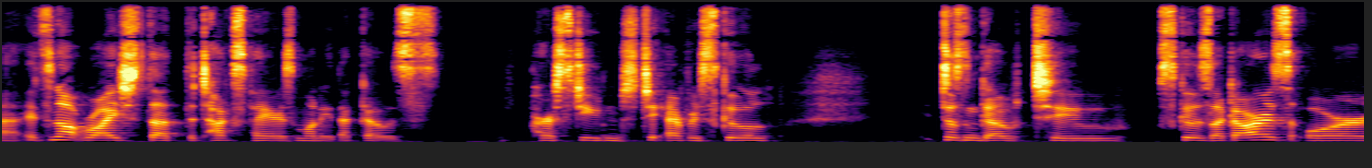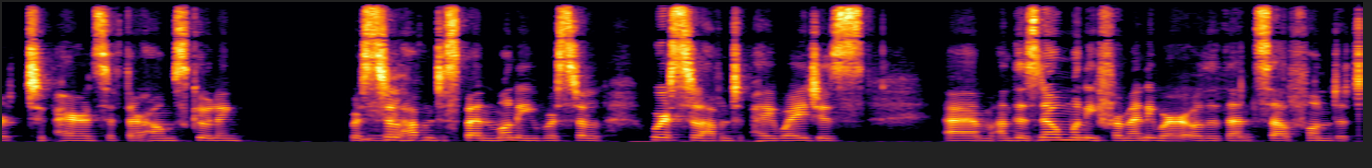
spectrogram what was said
uh, it's not right that the taxpayers' money that goes per student to every school doesn't go to schools like ours or to parents if they're homeschooling. We're still Yeah. having to spend money. We're still we're still having to pay wages, um, and there's no money from anywhere other than self-funded,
